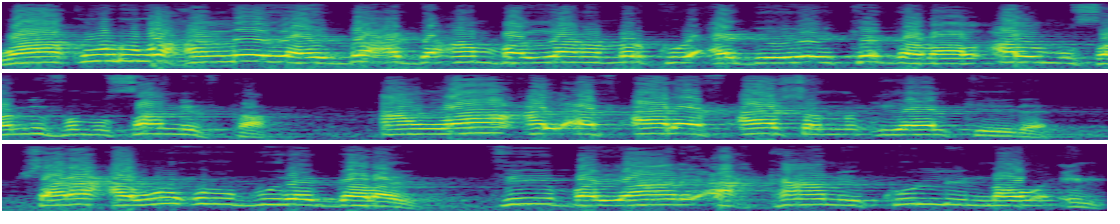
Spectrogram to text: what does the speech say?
wa aquulu waxaan leeyahay bacda an bayana markuu caddeeyey ka gadaal almusanifu musanifka anwaaca alafcaali afcaasha nucyaalkeeda sharaca wuxuu gudagalay fii bayaani axkaami kulli nawcin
